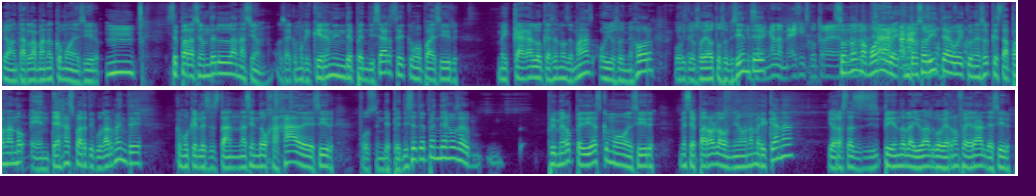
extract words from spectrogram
levantar la mano como decir, "Mm, separación de la nación. O sea, como que quieren independizarse, como para decir, me caga lo que hacen los demás, o yo soy mejor, o yo soy Que se autosuficiente. vengan a México otra vez. Son los mamones, güey. Entonces ahorita, güey, con eso que está pasando en Texas particularmente, como que les están haciendo jaja de decir, pues independícete, pendejo. O sea, primero pedías como decir, me separo de la Unión Americana y ahora estás pidiendo la ayuda al gobierno federal, decir,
